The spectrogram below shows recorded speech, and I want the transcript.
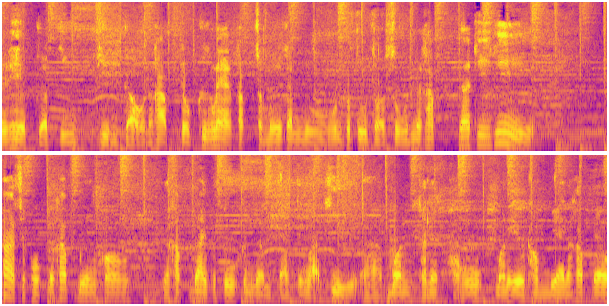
รเทพเกือบยิงทีมเก่านะครับจบครึ่งแรกครับเสมอกันอยู่ประตูต่อศูนย์นะครับนาทีที่ 56 นะครับเมืองทองนะครับได้ประตูขึ้นนำจากจังหวะที่บอลเฉลบของมาเนลทอมเบียนะครับแล้ว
